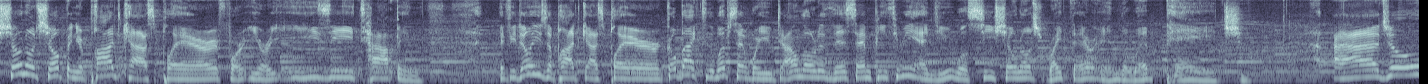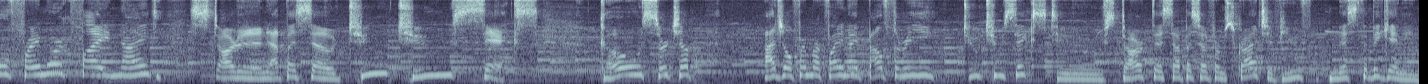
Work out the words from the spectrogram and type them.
Show notes show up in your podcast player for your easy tapping. If you don't use a podcast player, go back to the website where you downloaded this MP3 and you will see show notes right there in the web page. Agile Framework Fight Night started in episode 226. Go search up Agile Framework Fight Night Bout 3 226 to start this episode from scratch if you've missed the beginning.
